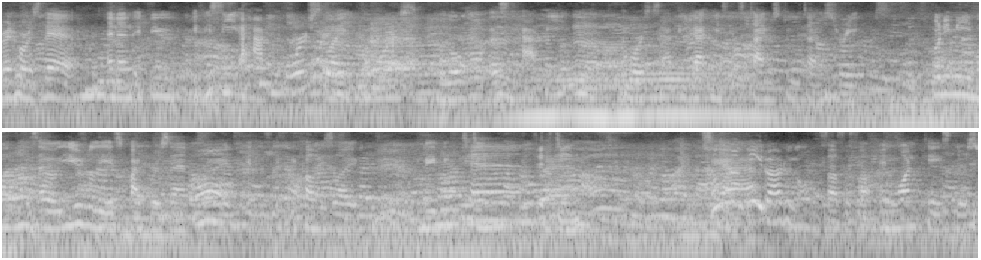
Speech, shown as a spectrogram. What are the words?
Red Horse there. And then if you if you see a happy horse, like a horse logo is happy, the horse is happy, that means it's times two, times three. What do you mean? So usually it's 5%. Oh. It, it becomes like maybe 10, 15. 15. So. In one case, there's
